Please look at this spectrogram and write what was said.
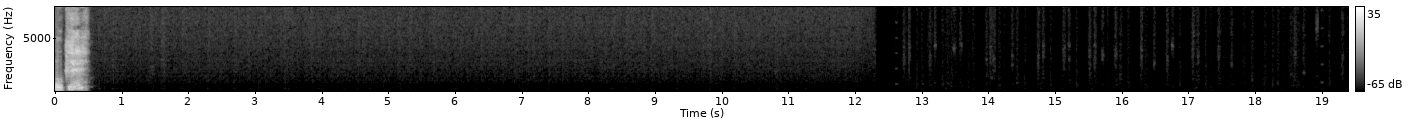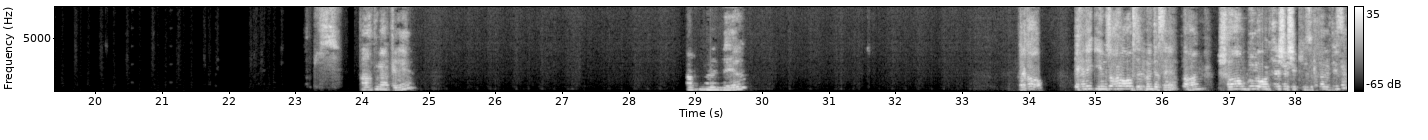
ওকে আপনাকে আপনাদের দেখো, এখানে ইউ যখন হইতেছে, তখন সবগুলো অর্থের শেষে কি যুক্ত হইতেছে?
